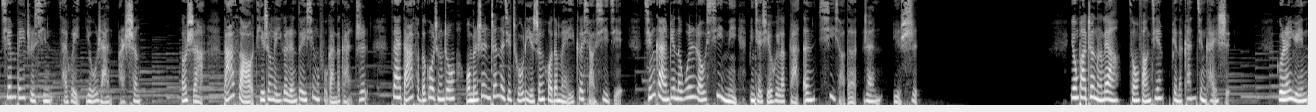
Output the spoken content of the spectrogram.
谦卑之心才会油然而生。同时啊，打扫提升了一个人对幸福感的感知。在打扫的过程中，我们认真的去处理生活的每一个小细节，情感变得温柔细腻，并且学会了感恩细小的人与事。拥抱正能量，从房间变得干净开始。古人云：“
